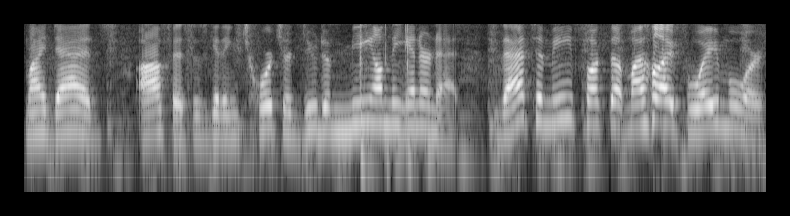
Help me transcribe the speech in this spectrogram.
My dad's office is getting tortured due to me on the internet. That to me fucked up my life way more.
